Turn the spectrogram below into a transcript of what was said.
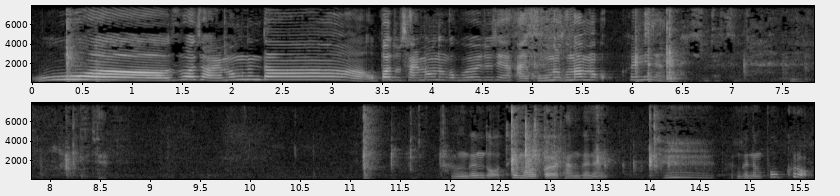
우와, 수아 잘 먹는다. 오빠도 잘 먹는 거 보여주세요. 아니, 국물 그만 먹어. 흘리잖아. 진짜 진짜. 당근도 어떻게 먹을 거예요, 당근은? 당근은 포크로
